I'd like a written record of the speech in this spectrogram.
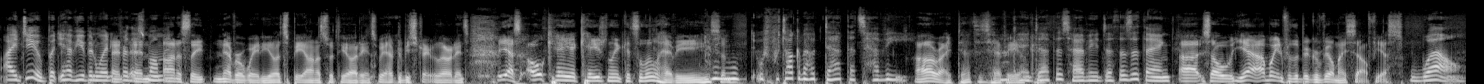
I do, but have you been waiting And, for this and moment? honestly, never weighty. Let's be honest with the audience. We have to be straight with our audience. But yes, okay, occasionally it gets a little heavy. Some, if we talk about death, that's heavy. all right, death is heavy. Okay, Okay. death is heavy. Death is a thing. Uh, so, yeah, I'm waiting for the big reveal myself, yes. Well,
